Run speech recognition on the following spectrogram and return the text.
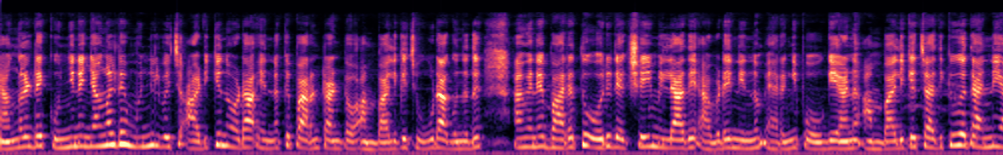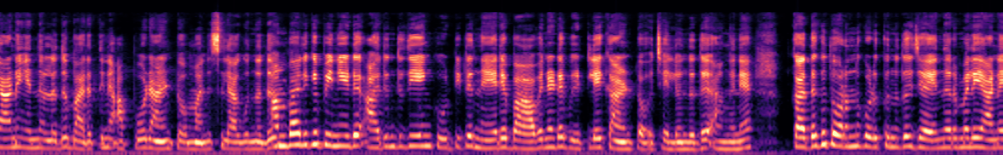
ഞങ്ങളുടെ കുഞ്ഞിനെ ഞങ്ങളുടെ മുന്നിൽ വെച്ച് അടിക്കുന്നോടാ എന്നൊക്കെ പറഞ്ഞിട്ടാണ് കേട്ടോ അമ്പാലിക ചൂടാകുന്നത്. അങ്ങനെ ഭരത്ത് ഒരു രക്ഷയുമില്ലാതെ അവിടെ നിന്നും ഇറങ്ങി പോവുകയാണ് അമ്പാലിക ചതിക്കുക തന്നെയാണ് എന്നുള്ളത് ഭരത്തിന് അപ്പോഴാണ് കേട്ടോ മനസ്സിലാകുന്നത്. അമ്പാലിക പിന്നീട് അരുന്ധതിയെയും കൂട്ടിയിട്ട് നേരെ ഭാവനയുടെ വീട്ടിലേക്കാണ് കേട്ടോ ചെല്ലുന്നത്. അങ്ങനെ കഥക് തുറന്നു കൊടുക്കുന്നത് ജയനിർമ്മലയാണ്.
